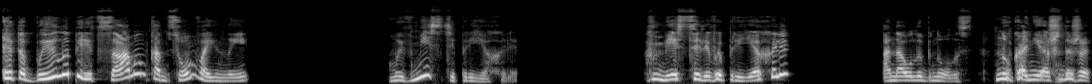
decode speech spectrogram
это было перед самым концом войны. Мы вместе приехали. Вместе ли вы приехали? Она улыбнулась. Ну, конечно же,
